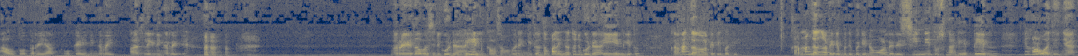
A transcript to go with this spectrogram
auto teriak. Oke ini ngeri. Asli ini ngeri ngeri itu apa sih? Digodain. Kalau sama barang gitu itu paling nggak tuh digodain gitu. Karena nggak ngerti tiba-tiba. Karena nggak ngerti tiba-tiba dia nongol dari sini terus ngagetin. Ya kalau wajahnya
